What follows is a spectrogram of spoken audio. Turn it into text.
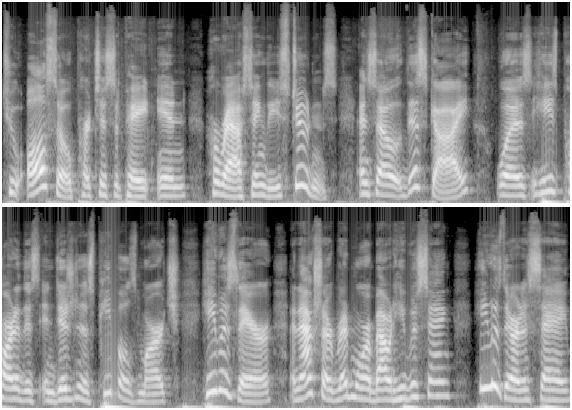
to also participate in harassing these students. And so this guy was, he's part of this Indigenous Peoples March. He was there, and actually, I read more about what he was saying. He was there to say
